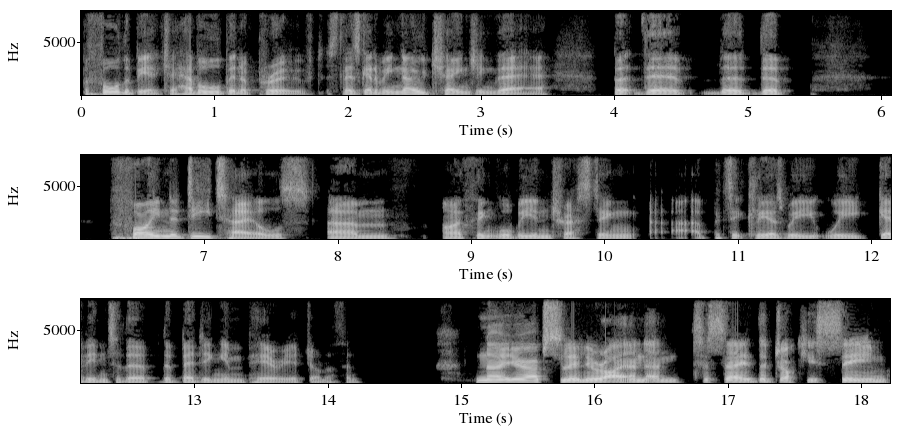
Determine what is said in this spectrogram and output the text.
before the BHA have all been approved. So there's going to be no changing there. But the the the finer details, um, I think will be interesting, uh, particularly as we, we get into the, the bedding in period, Jonathan. No, you're absolutely right. And and to say the jockeys seem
